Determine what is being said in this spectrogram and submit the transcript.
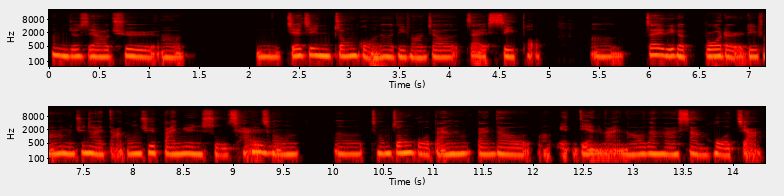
他们就是要去呃嗯接近中国那个地方叫在 Sipo，嗯、在一个 border 的地方，他们去那里打工去搬运蔬菜，嗯从呃从中国搬搬到呃缅甸来，然后让他上货架。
